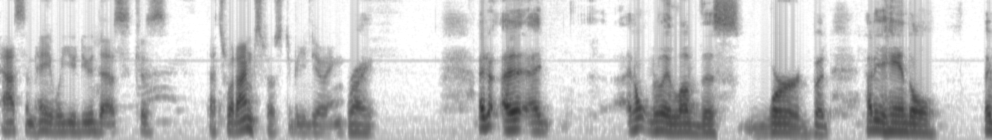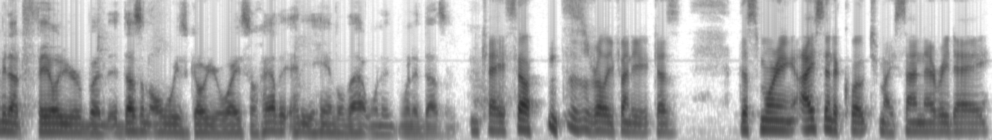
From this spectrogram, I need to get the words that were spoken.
ask them, "Hey, will you do this?" Because that's what I'm supposed to be doing. Right. I, I, I don't really love this word, but how do you handle maybe not failure, but it doesn't always go your way. So how do, how do you handle that when it when it doesn't? Okay, so this is really funny because this morning I send a quote to my son every day,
